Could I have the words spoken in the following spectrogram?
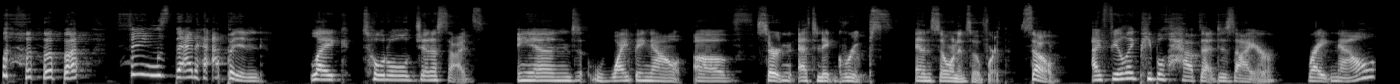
things that happened like total genocides and wiping out of certain ethnic groups and so on and so forth. So I feel like people have that desire right now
